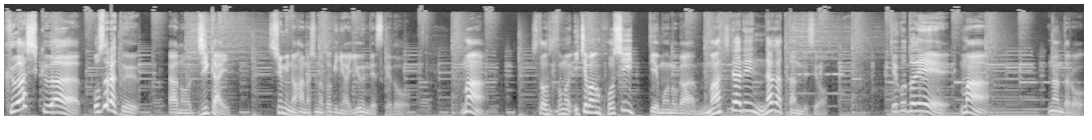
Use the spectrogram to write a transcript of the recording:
詳しくはおそらくあの次回趣味の話の時には言うんですけどまあちょっとその一番欲しいっていうものが町田でなかったんですよ。ということでまあなんだろ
